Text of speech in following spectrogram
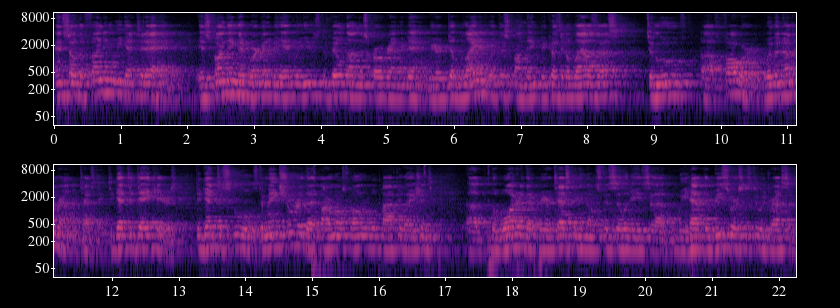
And so the funding we get today is funding that we're going to be able to use to build on this program again. We are delighted with this funding because it allows us to move uh, forward with another round of testing, to get to daycares, to get to schools, to make sure that our most vulnerable populations, uh, the water that we are testing in those facilities, uh, we have the resources to address them.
